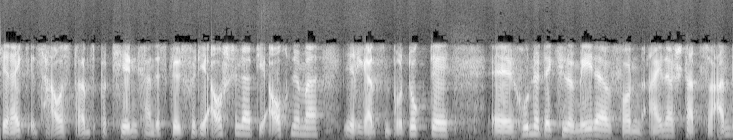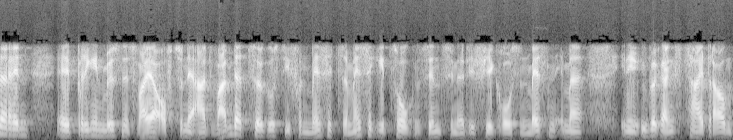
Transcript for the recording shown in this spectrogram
direkt ins Haus transportieren kann. Das gilt für die Aussteller, die auch nicht mehr ihre ganzen Produkte äh, hunderte Kilometer von einer Stadt zur anderen äh, bringen müssen. Es war ja oft so eine Art Wanderzirkus die von Messe zu Messe gezogen sind, sind ja die vier großen Messen immer in den Übergangszeitraum.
